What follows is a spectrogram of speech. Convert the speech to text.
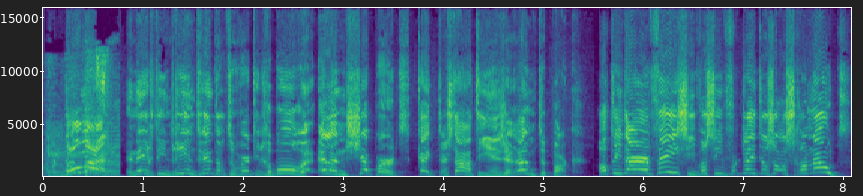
Verdomme! In 1923 toen werd hij geboren, Alan Shepard. Kijk, daar staat hij in zijn ruimtepak. Had hij daar een feestje? Was hij verkleed als astronaut?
